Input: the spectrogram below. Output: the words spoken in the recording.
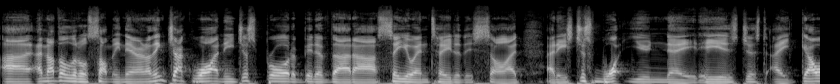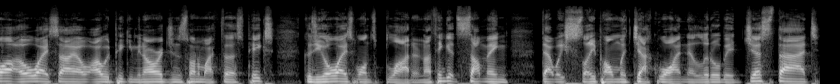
uh, another little something there. And I think Jack Wighton, he just brought a bit of that uh, CUNT to this side, and he's just what you need. He is just a goer. I always say I, would pick him in Origin as one of my first picks because he always wants blood. And I think it's something that we sleep on with Jack Wighton a little bit. Just that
